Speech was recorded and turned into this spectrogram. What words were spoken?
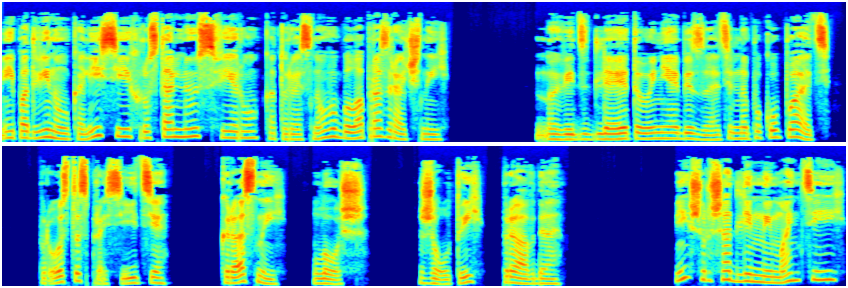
и подвинул к Алисии хрустальную сферу, которая снова была прозрачной. «Но ведь для этого не обязательно покупать. Просто спросите. Красный — ложь. Желтый — правда». И, шурша длинной мантией,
